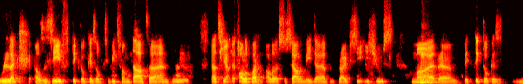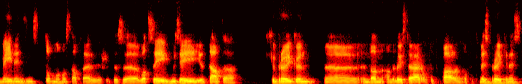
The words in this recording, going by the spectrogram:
hoe lek als een zeef TikTok is op het gebied van data en hoe ja, het, alle, alle sociale media hebben privacy issues. Maar uh, bij TikTok is het mijn inziens toch nog een stap verder. Dus uh, wat zij, hoe zij je data gebruiken uh, en dan aan de luisteraar om te bepalen of het misbruiken is.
